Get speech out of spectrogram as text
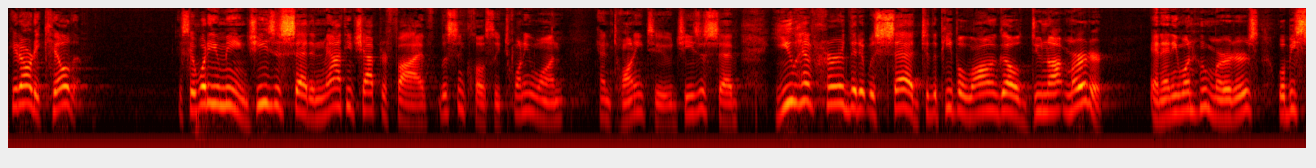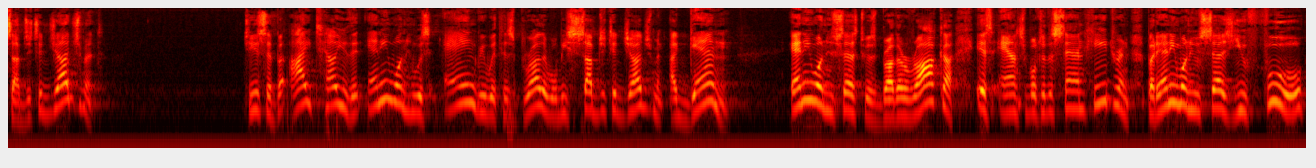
He'd already killed him. You say, what do you mean? Jesus said in Matthew chapter 5, listen closely, 21 and 22, Jesus said, You have heard that it was said to the people long ago, Do not murder, and anyone who murders will be subject to judgment. Jesus said, But I tell you that anyone who is angry with his brother will be subject to judgment. Again, anyone who says to his brother, Raca, is answerable to the Sanhedrin. But anyone who says, You fool,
